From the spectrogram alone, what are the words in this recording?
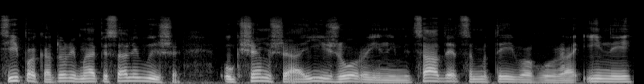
типа, который мы описали выше. Укшем шаи жора ины мецаде цаматейва гора ины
